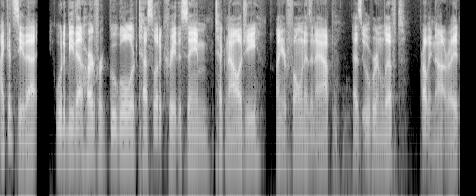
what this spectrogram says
I could see that. Would it be that hard for Google or Tesla to create the same technology on your phone as an app as Uber and Lyft? Probably not, right?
